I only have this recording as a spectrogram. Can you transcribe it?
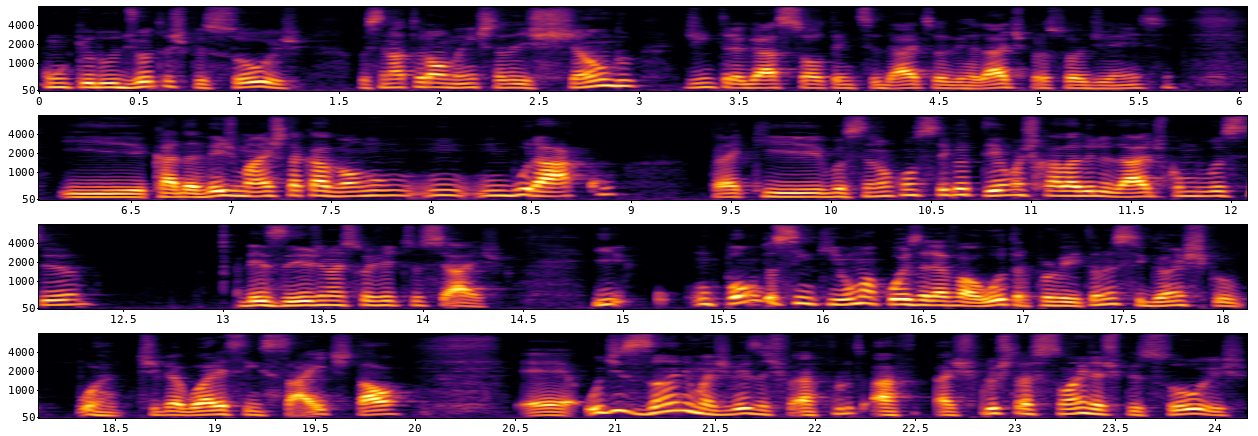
conteúdo de outras pessoas, você naturalmente está deixando de entregar sua autenticidade, sua verdade para sua audiência e cada vez mais está cavando um, um, um buraco para que você não consiga ter uma escalabilidade como você deseja nas suas redes sociais. E um ponto assim que uma coisa leva a outra, aproveitando esse gancho que eu porra, tive agora esse insight e tal, é, o desânimo, às vezes, as frustrações das pessoas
